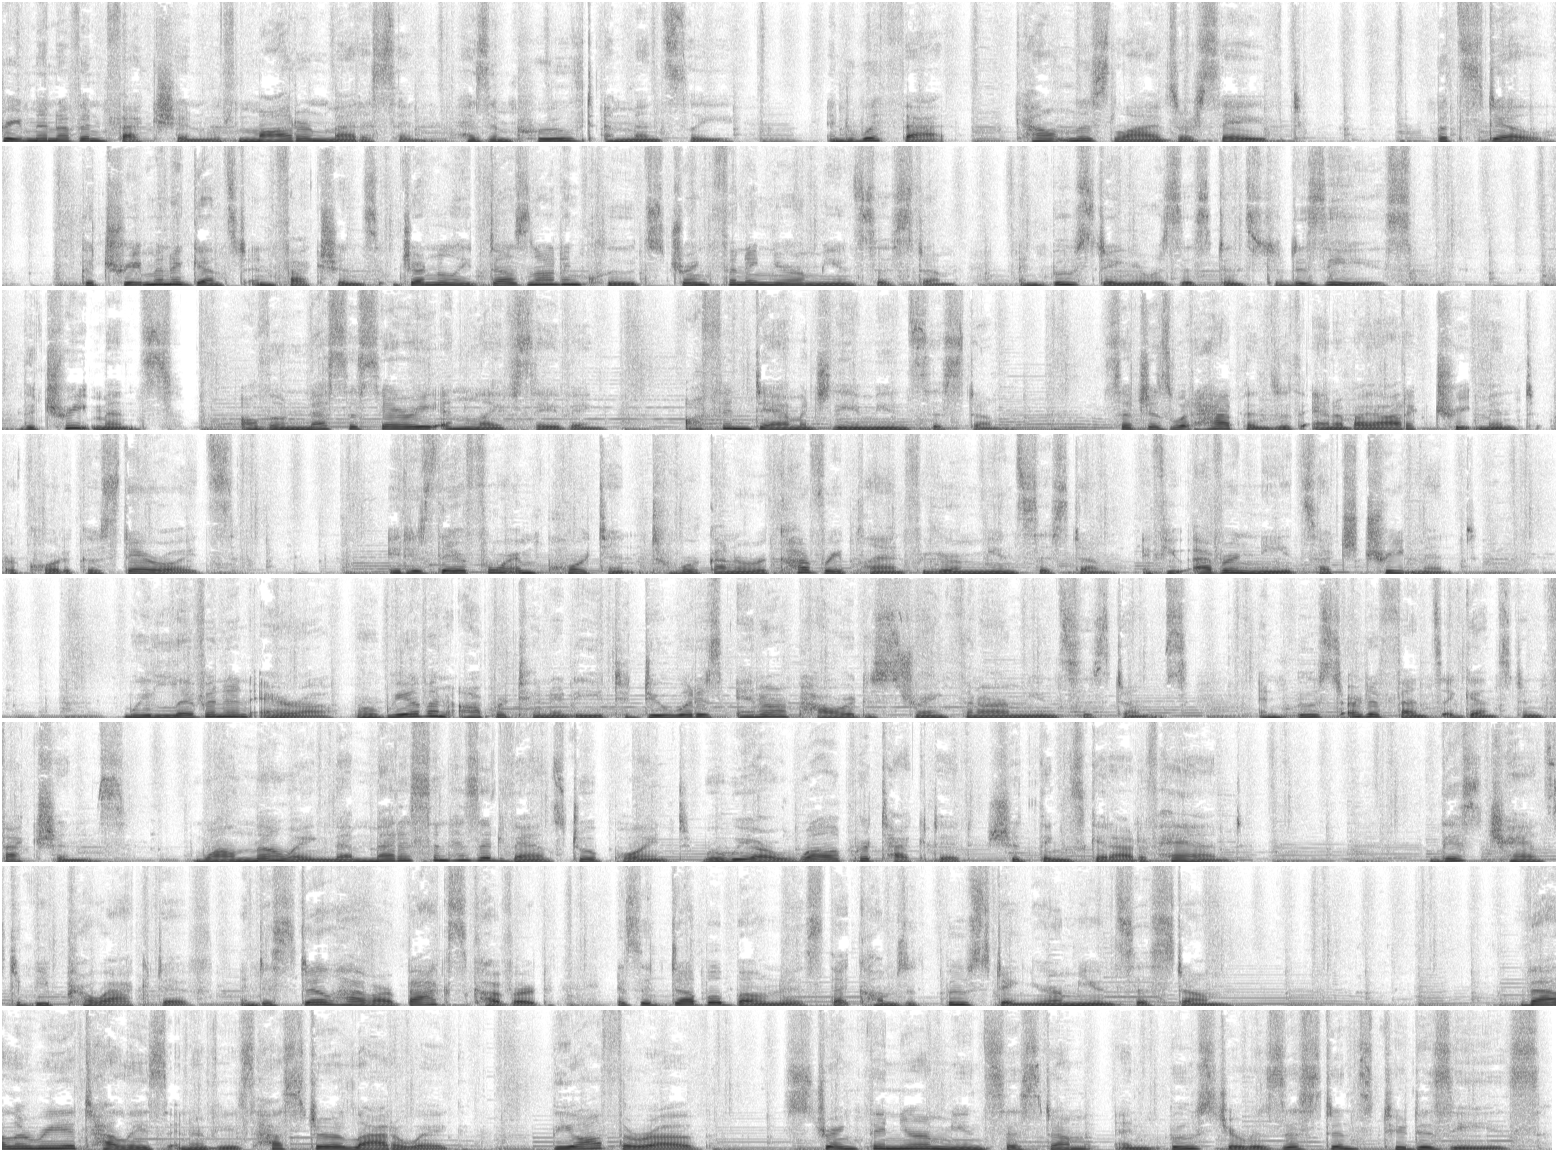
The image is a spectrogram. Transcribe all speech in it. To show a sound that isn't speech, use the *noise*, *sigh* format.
Treatment of infection with modern medicine has improved immensely, and with that, countless lives are saved. But still, the treatment against infections generally does not include strengthening your immune system and boosting your resistance to disease. The treatments, although necessary and life saving, often damage the immune system, such as what happens with antibiotic treatment or corticosteroids. It is therefore important to work on a recovery plan for your immune system if you ever need such treatment. We live in an era where we have an opportunity to do what is in our power to strengthen our immune systems and boost our defense against infections, while knowing that medicine has advanced to a point where we are well protected should things get out of hand. This chance to be proactive and to still have our backs covered is a double bonus that comes with boosting your immune system. Valeria Teles interviews Hester Ladewig, the author of Strengthen Your Immune System and Boost Your Resistance to Disease.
